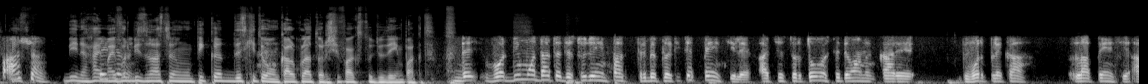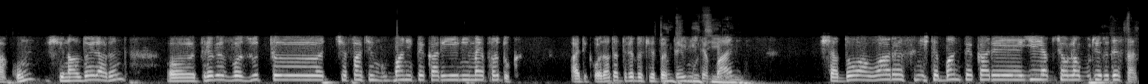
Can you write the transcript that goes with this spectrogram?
Așa. Bine, hai, Deci, mai vorbiți dumneavoastră un pic, că deschid eu un calculator și fac studiu de impact. Deci, vorbim odată de studiu de impact, trebuie plătite pensiile acestor 200 de oameni care vor pleca la pensie acum și, în al doilea rând, uh, trebuie văzut uh, ce facem cu banii pe care ei nu mai produc. Adică, odată trebuie să le plătești niște bani și a doua oară sunt niște bani pe care ei aduceau la bugetul de stat.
